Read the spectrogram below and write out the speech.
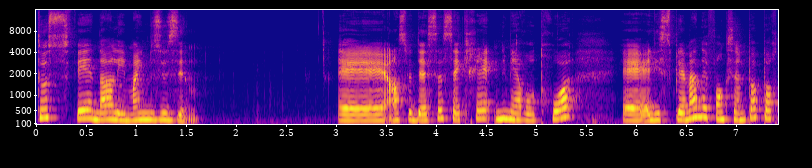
tous faits dans les mêmes usines. Euh, ensuite de ça, secret numéro 3, euh, les suppléments ne fonctionnent pas pour,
